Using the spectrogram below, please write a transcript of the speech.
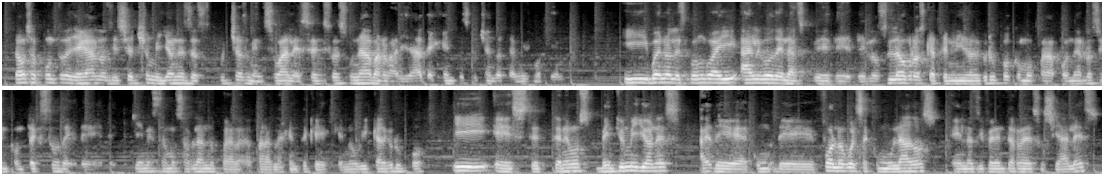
estamos a punto de llegar a los 18 millones de escuchas mensuales. Eso es una barbaridad de gente escuchándote al mismo tiempo. Y bueno, les pongo ahí algo de, las, de, los logros que ha tenido el grupo, como para ponerlos en contexto de, de quién estamos hablando para, para la gente que, que, no ubica el grupo. Y este, tenemos 21 millones de, followers acumulados en las diferentes redes sociales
